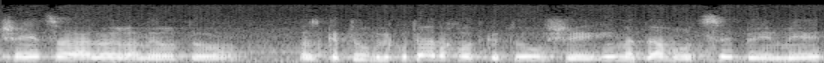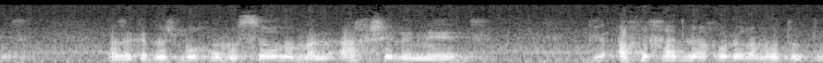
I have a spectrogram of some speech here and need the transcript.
שהיצר הרע לא ירמה אותו, אז כתוב, בליקוטי הלכות כתוב שאם אדם רוצה באמת, אז הקדוש ברוך הוא מוסר לו מלאך של אמת, ואף אחד לא יכול לרמות אותו,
